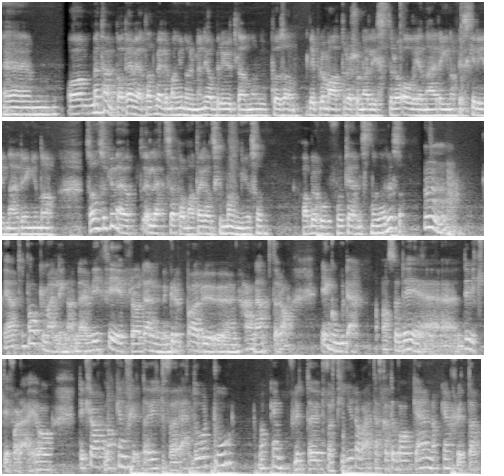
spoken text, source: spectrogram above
um, og med tanke på at jeg vet at veldig mange nordmenn jobber i utlandet på sånn diplomater og journalister og oljenæringen og fiskerinæringen og sånn, så kunne jeg jo lett se for meg at det er ganske mange som har behov for tjenestene deres. da. Ja, tilbakemeldingene vi får fra den gruppa du her nevnte, da, er gode. Altså det, det er viktig for dem. Og det er klart noen flytter ut for ett år, to. Noen flytter ut for fire og vet jeg skal tilbake. Noen flytter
